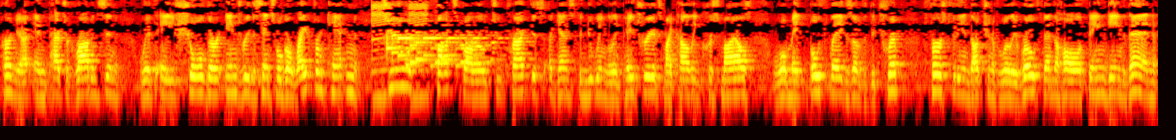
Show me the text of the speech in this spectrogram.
hernia and Patrick Robinson with a shoulder injury. The Saints will go right from Canton to Foxborough to practice against the New England Patriots. My colleague Chris Miles will make both legs of the trip. First for the induction of Willie Roaf, then the Hall of Fame game, then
